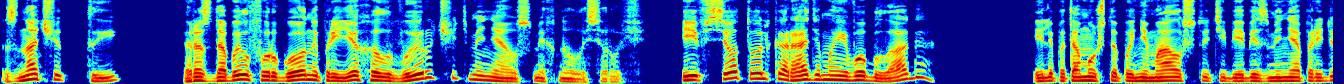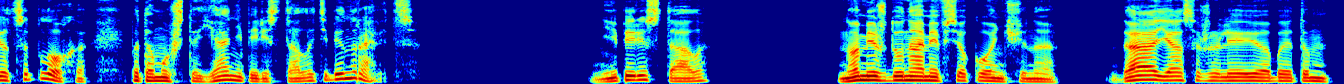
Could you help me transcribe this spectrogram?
«Значит, ты раздобыл фургон и приехал выручить меня?» — усмехнулась Руфь. «И все только ради моего блага? Или потому что понимал, что тебе без меня придется плохо, потому что я не перестала тебе нравиться?» «Не перестала. Но между нами все кончено. Да, я сожалею об этом,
